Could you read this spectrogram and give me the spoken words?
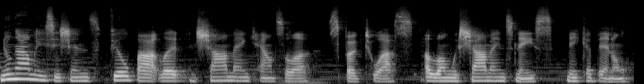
Noongar musicians Phil Bartlett and Charmaine Counsellor spoke to us, along with Charmaine's niece, Mika Bennell.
